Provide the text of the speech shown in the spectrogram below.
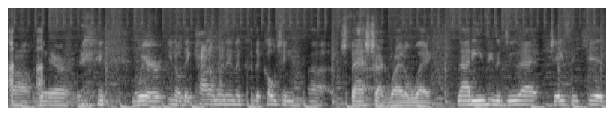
uh, where where you know they kind of went into the coaching uh, fast track right away. Not easy to do that. Jason Kidd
